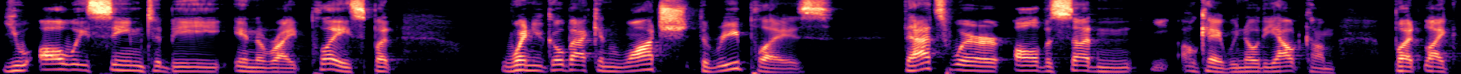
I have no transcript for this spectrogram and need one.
You always seem to be in the right place, but when you go back and watch the replays, that's where all of a sudden, okay, we know the outcome, but like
